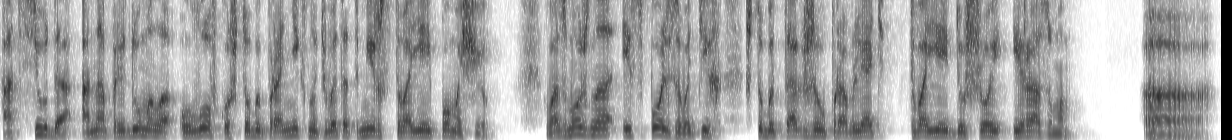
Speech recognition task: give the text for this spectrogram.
Отсюда она придумала уловку, чтобы проникнуть в этот мир с твоей помощью. Возможно, использовать их, чтобы также управлять твоей душой и разумом. А, -а, -а.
